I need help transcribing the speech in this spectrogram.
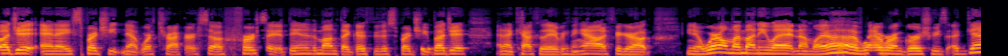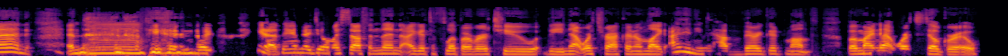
budget and a spreadsheet net worth tracker. So first at the end of the month, I go through the spreadsheet budget and I calculate everything out. I figure out, you know, where all my money went. And I'm like, ah, I went over on groceries again. And then mm. at the end, I, yeah, at the end I deal with my stuff. And then I get to flip over to the net worth tracker. And I'm like, I didn't even have a very good month, but my net worth still grew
